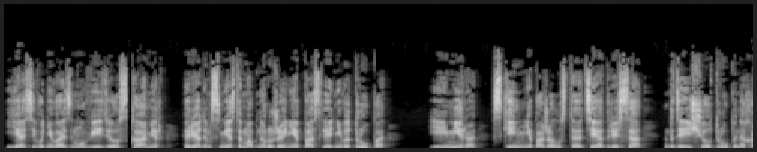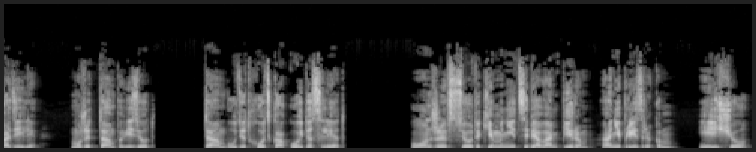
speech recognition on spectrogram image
Я сегодня возьму видео с камер рядом с местом обнаружения последнего трупа. И, Мира, скинь мне, пожалуйста, те адреса, где еще трупы находили. Может, там повезет. Там будет хоть какой-то след. Он же все-таки мнит себя вампиром, а не призраком. И еще.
